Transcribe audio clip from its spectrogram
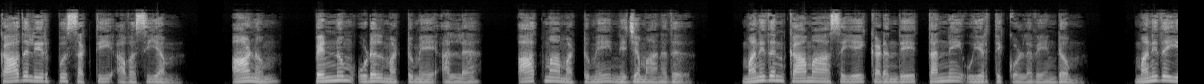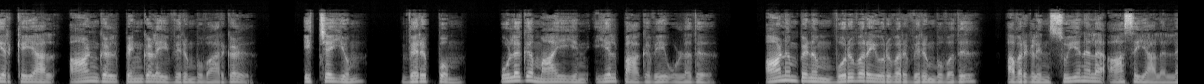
காதலீர்ப்பு சக்தி அவசியம். ஆணும் பெண்ணும் உடல் மட்டுமே அல்ல ஆத்மா மட்டுமே நிஜமானது. மனிதன் காம ஆசையை கடந்தே தன்னை உயர்த்திக் கொள்ள வேண்டும். மனித இயற்கையால் ஆண்கள் பெண்களை விரும்புவார்கள். இச்சையும் வெறுப்பும் உலக மாயையின் இயல்பாகவே உள்ளது. ஆணும் பெணும் ஒருவரையொருவர் விரும்புவது அவர்களின் சுயநல ஆசையாலல்ல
